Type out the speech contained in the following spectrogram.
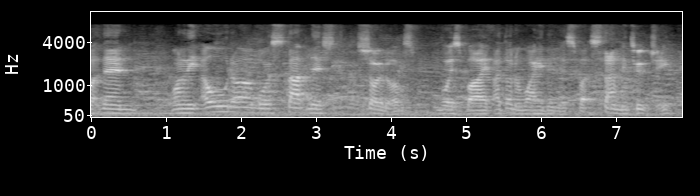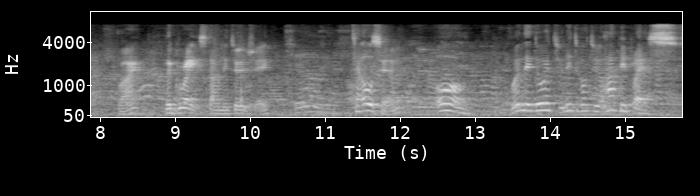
But then one of the older, more established show dogs, voiced by I don't know why he did this, but Stanley Tucci, right? The great Stanley Tucci, Jesus. tells him, "Oh, when they do it, you need to go to your happy place."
